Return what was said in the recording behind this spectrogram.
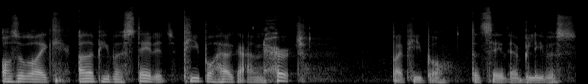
Also, like other people have stated, people have gotten hurt by people that say they're believers.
